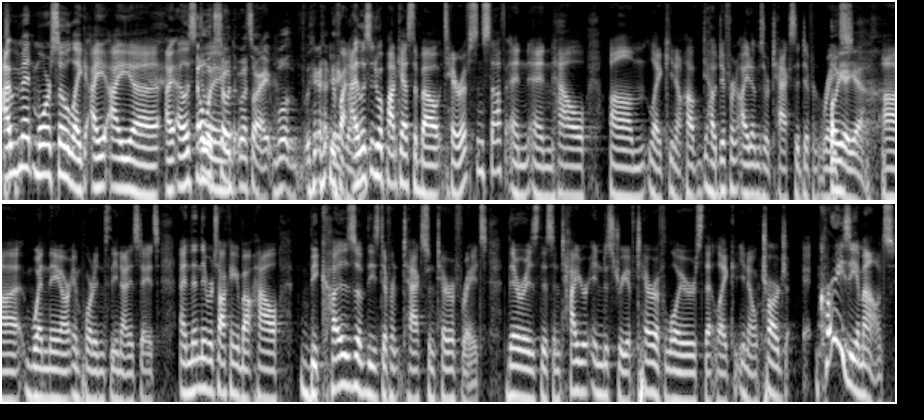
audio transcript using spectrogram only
I meant more so like I I uh, I, I listened Oh, to it's a, so. Well, sorry. Well, You're fine. I listened to a podcast about tariffs and stuff, and and how um like you know how how different items are taxed at different rates. Oh, yeah, yeah. Uh, when they are imported into the United States, and then they were talking about how because of these different tax and tariff rates, there is this entire industry of tariff lawyers that like you know charge crazy amounts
